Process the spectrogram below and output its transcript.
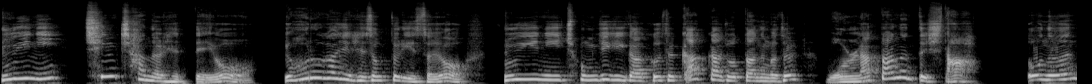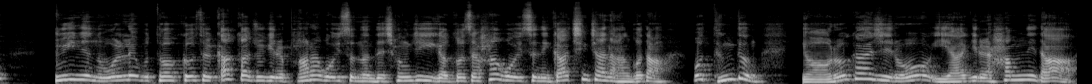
주인이 칭찬을 했대요. 여러 가지 해석들이 있어요. 주인이 청지기가 그것을 깎아줬다는 것을 몰랐다는 뜻이다. 또는 주인은 원래부터 그것을 깎아주기를 바라고 있었는데 청지기가 그것을 하고 있으니까 칭찬을 한 거다. 뭐 등등 여러 가지로 이야기를 합니다.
